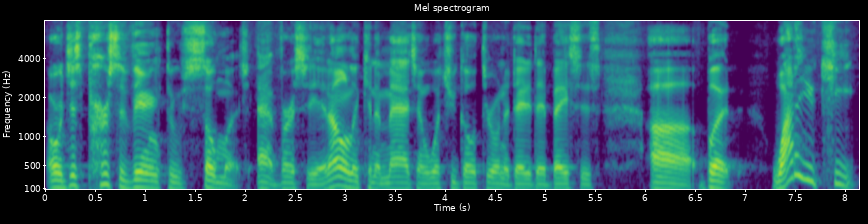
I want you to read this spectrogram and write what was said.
or just persevering through so much adversity. And I only can imagine what you go through on a day to day basis. Uh, but why do you keep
